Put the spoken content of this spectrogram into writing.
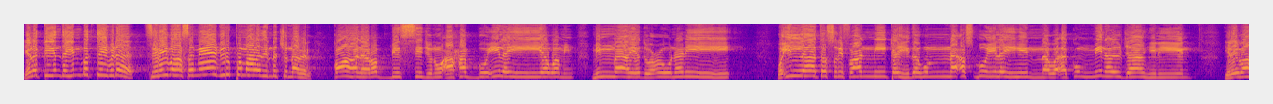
எனக்கு இந்த இன்பத்தை விட சிறைவாசமே விருப்பமானது என்று சொன்னார்கள் قال رب السجن أحب إلي ومن- مما يدعونني وإلا تصرف عني كيدهن أصب إليهن وأكن من الجاهلين இறைவா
